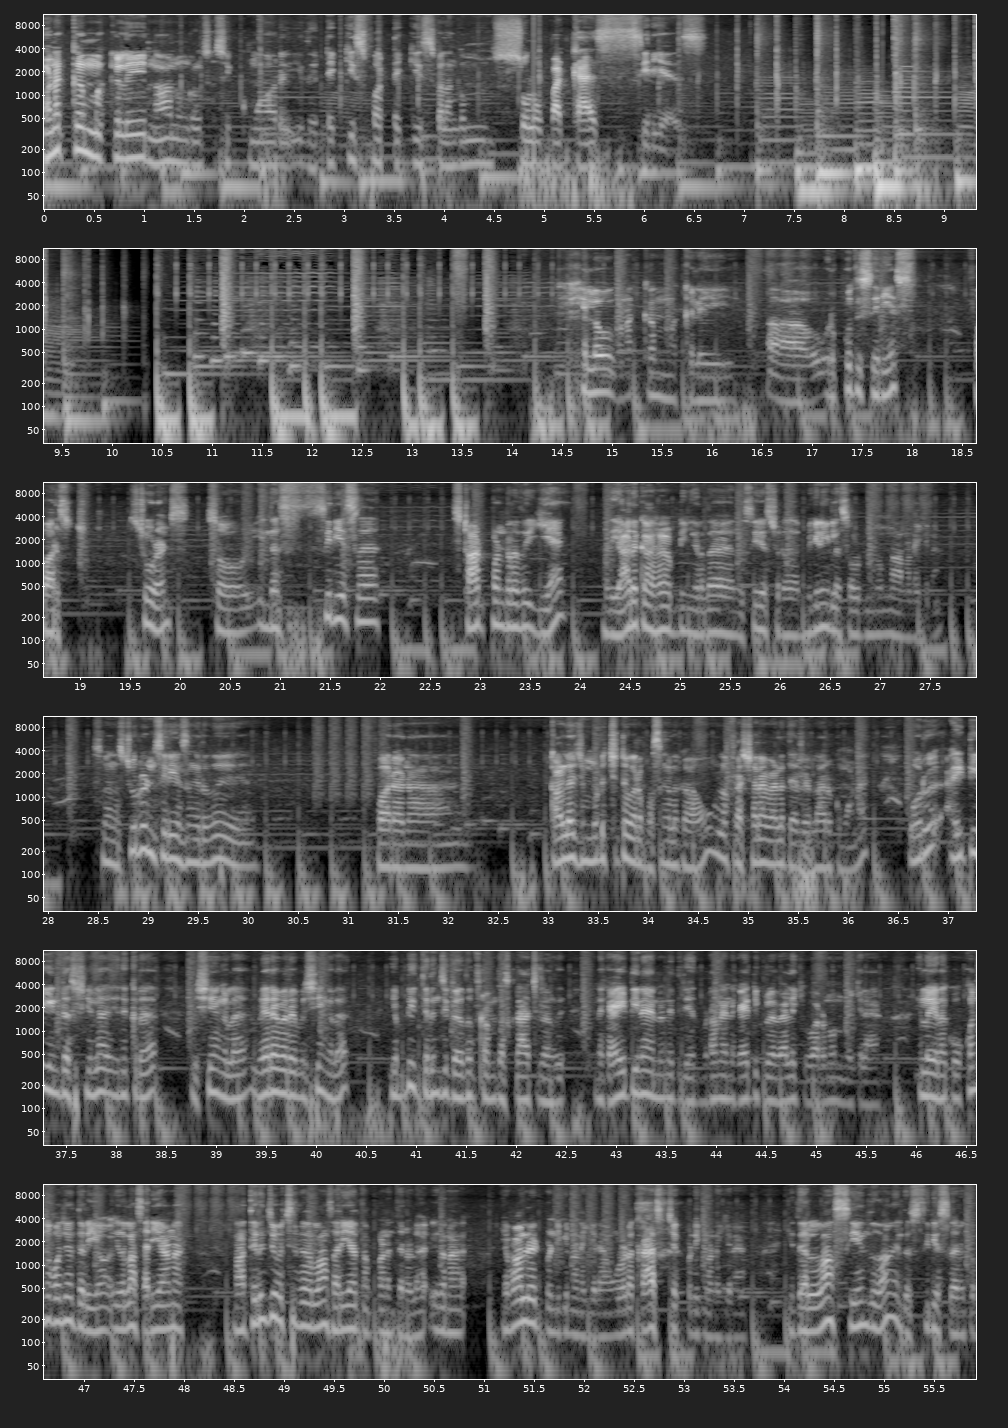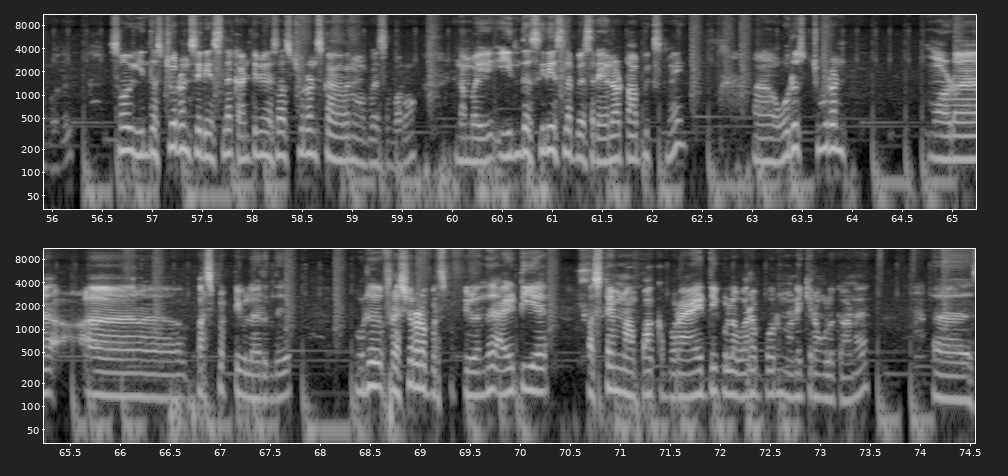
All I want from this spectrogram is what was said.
வணக்கம் மக்களே நான் உங்கள் சசிகுமார். இது டெக்கிஸ் ஃபார் டெக்கிஸ் வழங்கும் சோலோ பாட்காஸ்ட் சீரியஸ் ஹலோ வணக்கம் மக்களே. ஒரு புது சீரியஸ் ஃபார் ஸ்டூடெண்ட்ஸ் ஸோ இந்த சீரியஸை ஸ்டார்ட் பண்ணுறது ஏன்? அது யாருக்காக அப்படிங்கிறத இந்த சீரியஸோட பிகினிங்கில் சொல்லணும்னு நான் நினைக்கிறேன். ஸோ அந்த ஸ்டூடெண்ட் சீரியஸுங்கிறது ஃபார் காலேஜ் முடிச்சுட்டு வர பசங்களுக்காகவும் இல்லை ஃப்ரெஷராக வேலை தேடுற எல்லாருக்குமான ஒரு ஐடி இண்டஸ்ட்ரியில் இருக்கிற விஷயங்களை வேறு வேறு விஷயங்களை எப்படி தெரிஞ்சுக்கிறது ஃப்ரம் த ஸ்க்ராட்ச்லேருந்து எனக்கு ஐடினா என்னென்னு தெரியாது பட் ஆனால் எனக்கு ஐடிக்குள்ளே வேலைக்கு வரணும்னு நினைக்கிறேன். இல்லை எனக்கு கொஞ்சம் கொஞ்சம் தெரியும். இதெல்லாம் சரியான நான் தெரிஞ்சு வச்சுருக்கிறதெல்லாம் சரியாக தப்பானு தெரியல. இதை நான் எவாலுவேட் பண்ணிக்கணும்னு நினைக்கிறேன். உங்களோட கிராஸ் செக் பண்ணிக்கணும்னு நினைக்கிறேன். இதெல்லாம் சேர்ந்து தான் இந்த சீரியஸில் இருக்க போகுது. ஸோ இந்த ஸ்டூடெண்ட் சீரியஸில் கண்டினியூஸாக ஸ்டூடெண்ட்ஸ்க்காக தான் நம்ம பேச போகிறோம் நம்ம இந்த சீரியஸில் பேசுகிற எல்லா டாபிக்ஸுமே ஒரு ஸ்டூடெண்ட்டோட பர்ஸ்பெக்டிவ்ல இருந்து ஒரு ஃப்ரெஷரோட பர்ஸ்பெக்டிவ்லேருந்து ஐடியை ஃபஸ்ட் டைம் நான் பார்க்க போகிறேன் ஐடிக்குள்ளே வரப்போகிறேன்னு நினைக்கிறவங்களுக்கான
